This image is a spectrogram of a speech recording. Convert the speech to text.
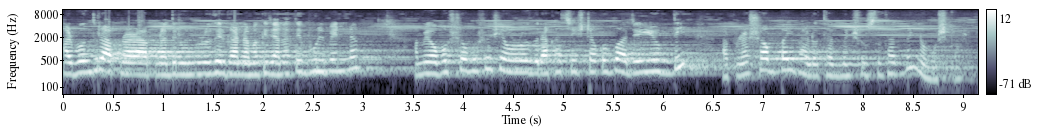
আর বন্ধুরা, আপনারা আপনাদের অনুরোধের গান আমাকে জানাতে ভুলবেন না। আমি অবশ্য অবশ্যই সেই অনুরোধ রাখার চেষ্টা করব আজ এই অবধি। আপনারা সবাই ভালো থাকবেন, সুস্থ থাকবেন। নমস্কার।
